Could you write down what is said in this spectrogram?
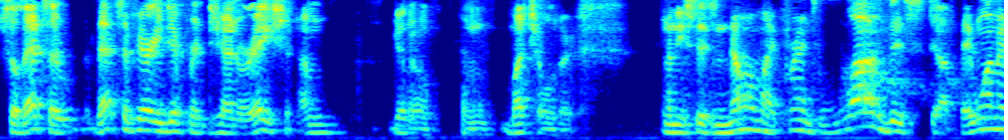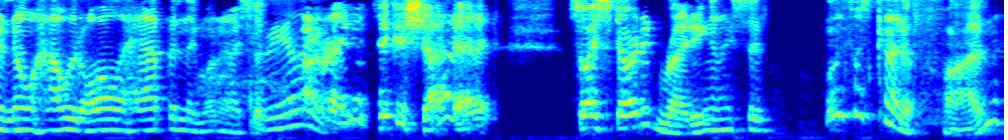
So that's a that's a very different generation. I'm you know, from much older. And he says, No, my friends love this stuff. They want to know how it all happened. They want to, I said, Really? All right, I'll take a shot at it. So I started writing and I said, Well, this was kind of fun.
